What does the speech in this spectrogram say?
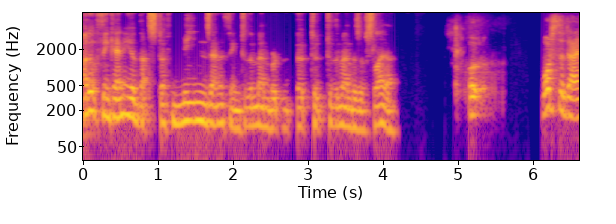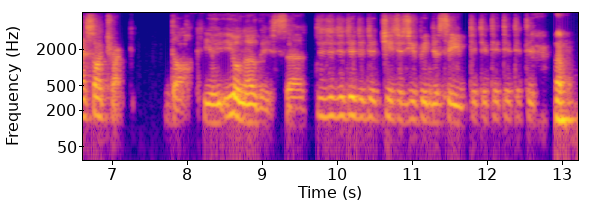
I don't think any of that stuff means anything to the member uh, to, to the members of Slayer. Well, what's the Deicide track, Doc? You you'll know this. Uh, Jesus, you've been deceived. Um,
